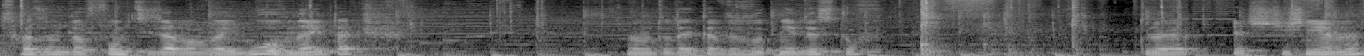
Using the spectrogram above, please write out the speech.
Przechodząc do funkcji zabawowej głównej, tak? Mamy tutaj te wyrzutnie dysków, które jak ściśniemy,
